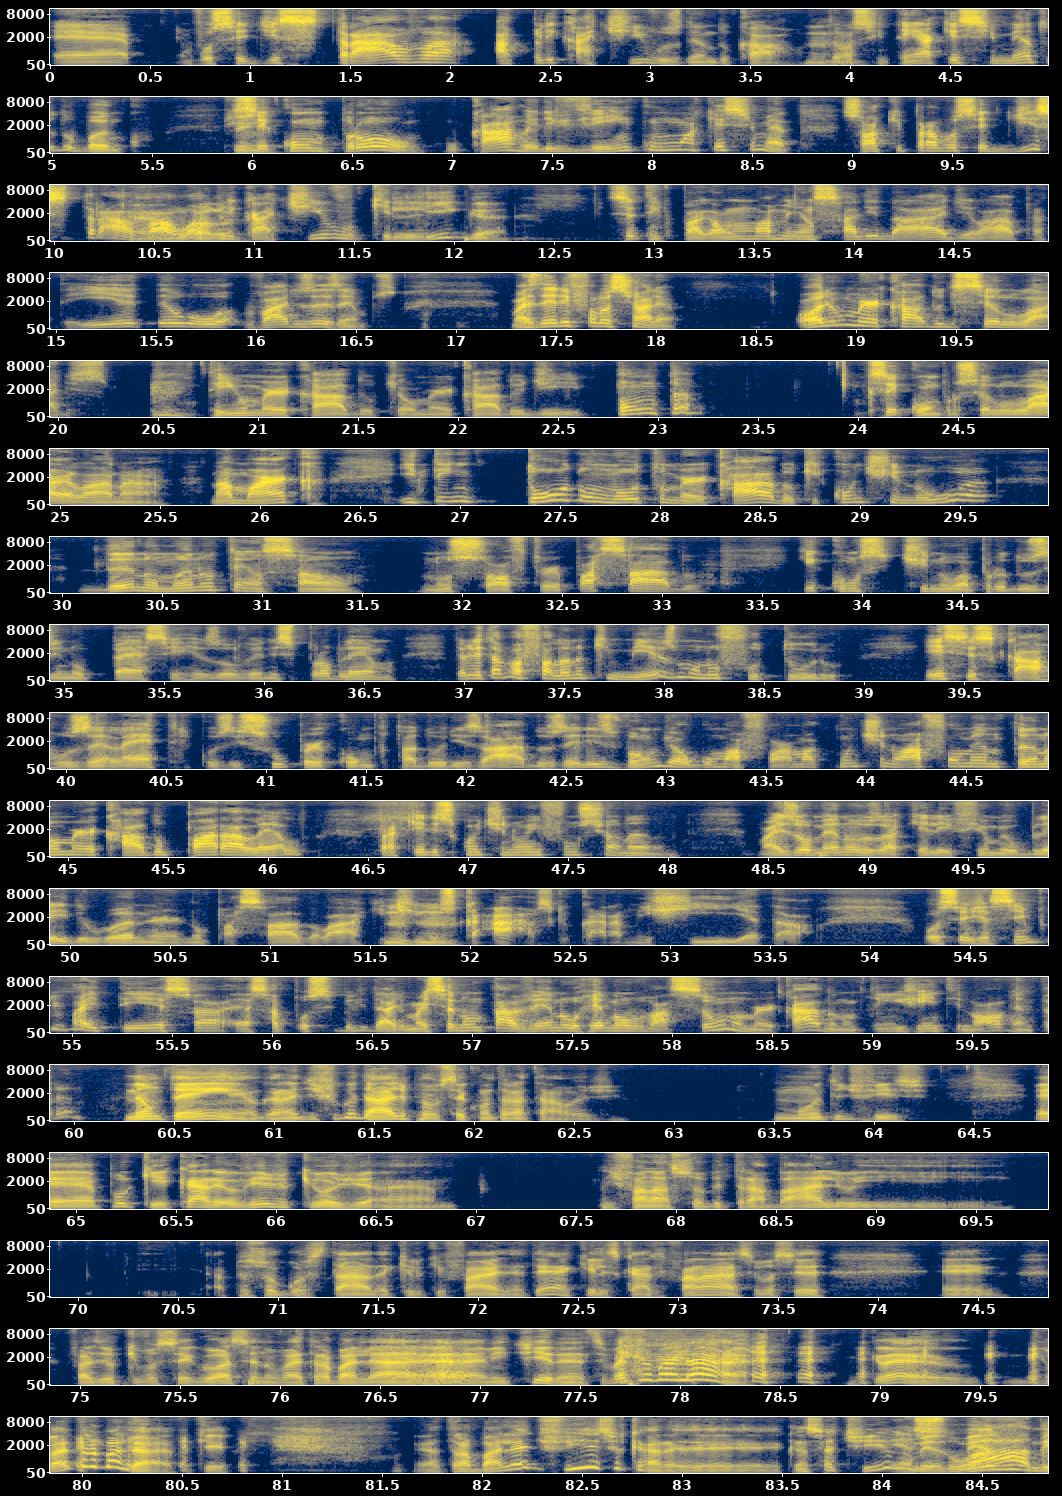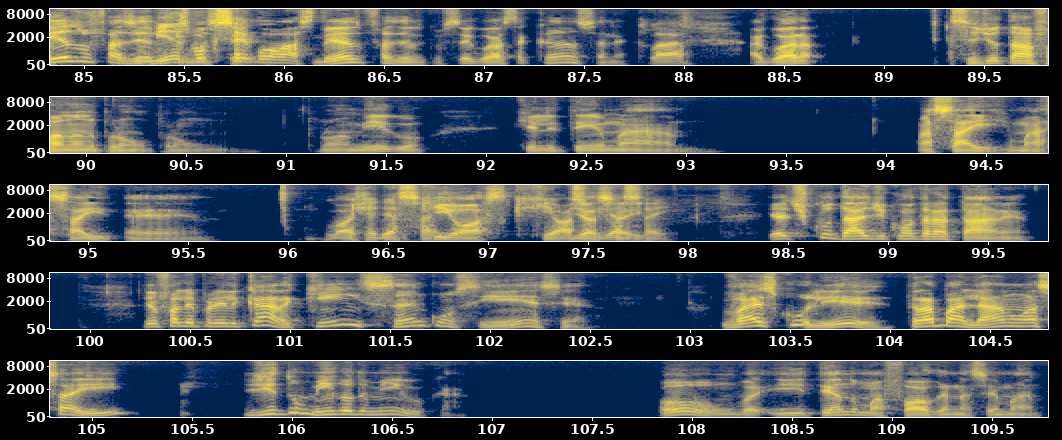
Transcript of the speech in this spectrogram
é, você destrava aplicativos dentro do carro. Então, Uhum. assim, tem aquecimento do banco. Sim. Você comprou o carro, ele vem com um aquecimento. Só que para você destravar É um o valor. aplicativo que liga, você tem que pagar uma mensalidade lá para ter. E ele deu vários exemplos. Mas ele falou assim: olha, olha o mercado de celulares. Tem um mercado que é o mercado de ponta, que você compra o celular lá na, na marca, e tem todo um outro mercado que continua dando manutenção no software passado, que continua produzindo peça e resolvendo esse problema. Então ele estava falando que mesmo no futuro, esses carros elétricos e supercomputadorizados, eles vão de alguma forma continuar fomentando o mercado paralelo para que eles continuem funcionando. Mais ou menos aquele filme o Blade Runner no passado lá, que tinha Uhum. os carros que o cara mexia e tal. Ou seja, sempre vai ter essa, essa possibilidade. Mas você não está vendo renovação no mercado? Não tem gente nova entrando? Não tem, é uma grande dificuldade para você contratar hoje. Muito difícil. É, por quê? Cara, eu vejo que hoje, ah, de falar sobre trabalho e a pessoa gostar daquilo que faz, né? tem aqueles caras que falam, ah, se você é, fazer o que você gosta, você não vai trabalhar. É. É, mentira, né? você vai trabalhar. É, vai trabalhar, porque é, trabalho é difícil, cara, é cansativo É mesmo. Mesmo, mesmo fazendo o mesmo que você gosta. Mesmo fazendo o que você gosta, cansa, né? Claro. Agora, esse dia eu tava falando para um, pra um, pra um amigo que ele tem uma, uma açaí, uma açaí, é, Loja de açaí. quiosque, Quiosque de de açaí. açaí. E a dificuldade de contratar, né? Eu falei para ele, cara, quem em sã consciência vai escolher trabalhar num açaí de domingo a domingo, cara? Ou e tendo uma folga na semana.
